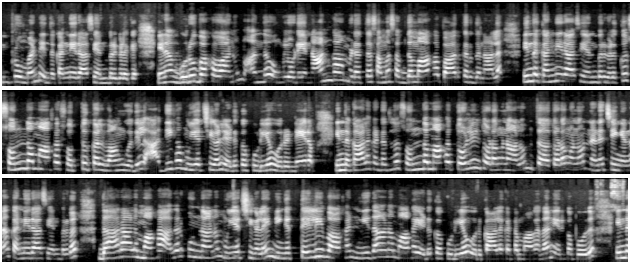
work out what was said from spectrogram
இம்ப்ரூவ்மெண்ட் இந்த கன்னிராசி அன்பர்களுக்கு. ஏன்னா குரு பகவானும் அந்த உங்களுடைய நான்காம் இடத்தை சமசப்தமாக பார்க்கறதுனால இந்த கன்னிராசி அன்பர்களுக்கு சொந்தமாக சொத்துக்கள் வாங்குவதில் அதிக முயற்சிகள் எடுக்கக்கூடிய ஒரு நேரம். இந்த காலகட்டத்துல சொந்தமாக தொழில் தொடங்கினாலும் தொடங்கணும்னு நினைச்சீங்கன்னா கன்னிராசி அன்பர்கள் தாராளமாக அதற்குண்டான முயற்சிகளை நீங்க தெளிவாக நிதானமாக எடுக்கக்கூடிய ஒரு காலகட்டமாக தான் இருக்க போகுது இந்த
